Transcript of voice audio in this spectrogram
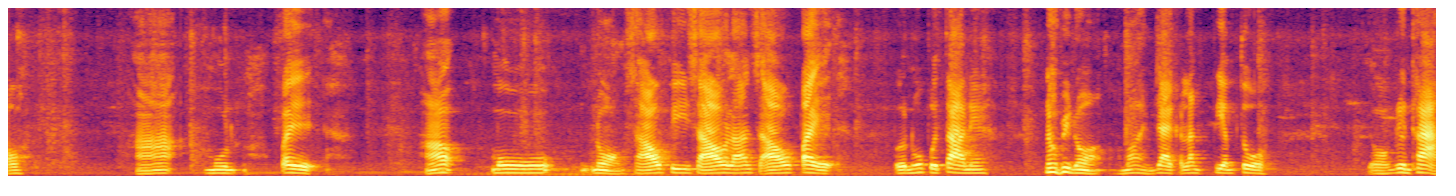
ว หาหมูไป หาหมูหน่องสาวพี่สาวหลานสาวไป เปิดหูเปิดตาเนี่ยน้องพี่น้องมาเห็นยายกำลังเตรียมตัวออกเดินทาง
